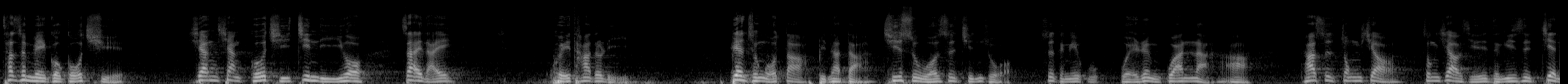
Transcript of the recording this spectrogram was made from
他是美国国旗，向向国旗敬礼以后，再来回他的礼，变成我大比他大。其实我是警佐，是等于委任官了啊。他是中校，中校级等于是见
